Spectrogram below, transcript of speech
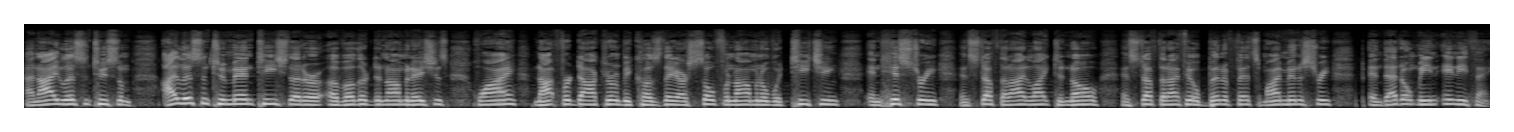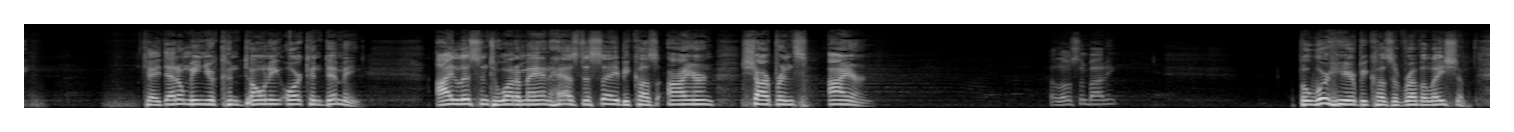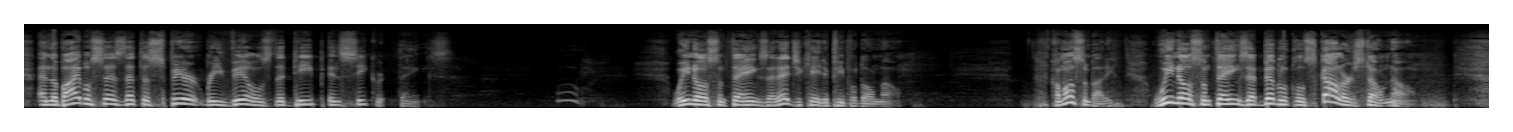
And I listen to some, I listen to men teach that are of other denominations. Why? Not for doctrine, because they are so phenomenal with teaching and history and stuff that I like to know and stuff that I feel benefits my ministry. And that don't mean anything. Okay, that don't mean you're condoning or condemning. I listen to what a man has to say because iron sharpens iron. Hello, somebody? But we're here because of revelation. And the Bible says that the Spirit reveals the deep and secret things. We know some things that educated people don't know. Come on, somebody. We know some things that biblical scholars don't know.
